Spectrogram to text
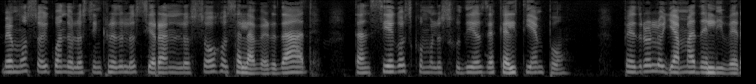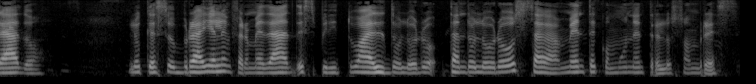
Vemos hoy cuando los incrédulos cierran los ojos a la verdad, tan ciegos como los judíos de aquel tiempo. Pedro lo llama deliberado, lo que subraya la enfermedad espiritual tan dolorosamente común entre los hombres.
